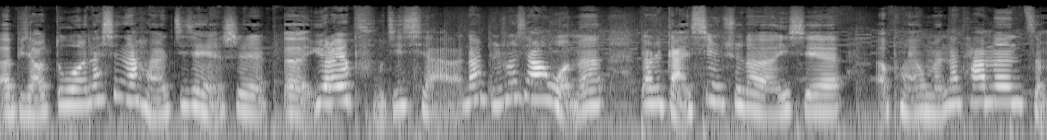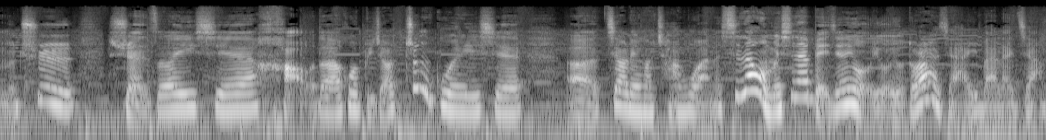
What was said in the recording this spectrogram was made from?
呃，比较多。那现在好像击剑也是，呃，越来越普及起来了。那比如说像我们要是感兴趣的一些呃朋友们，那他们怎么去选择一些好的或比较正规一些呃教练和场馆呢？现在我们现在北京有有有多少家？一般来讲，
